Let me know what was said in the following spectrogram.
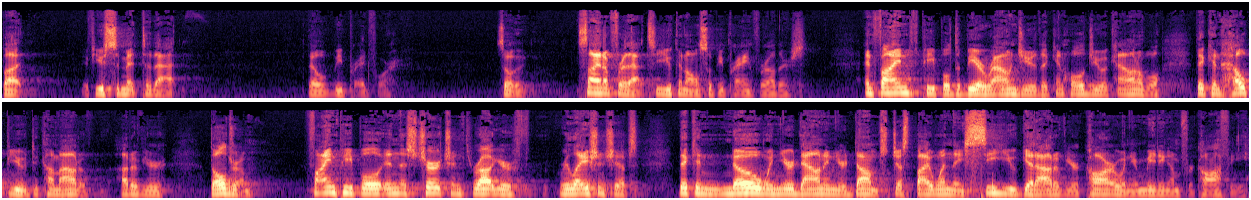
But if you submit to that, they'll be prayed for. So sign up for that so you can also be praying for others. And find people to be around you that can hold you accountable, that can help you to come out of, out of your doldrum. Find people in this church and throughout your relationships that can know when you're down in your dumps just by when they see you get out of your car when you're meeting them for coffee.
